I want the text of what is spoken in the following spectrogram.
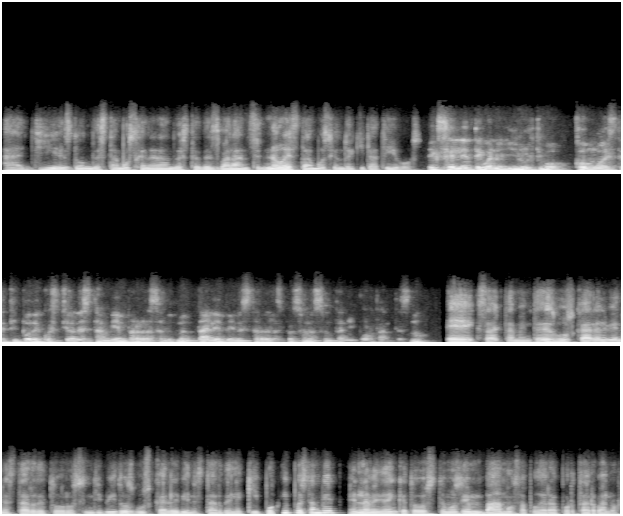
allí es donde estamos generando este desbalance, no estamos siendo equitativos. Excelente, bueno, y último, ¿cómo este tipo de cuestiones también para la salud mental y el bienestar de las personas son tan importantes, no? Exactamente, es buscar el bienestar de todos los individuos, buscar el bienestar del equipo y pues también en la medida en que todos estemos bien vamos a poder aportar valor.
